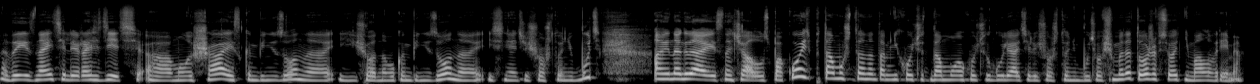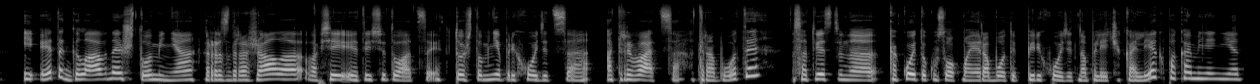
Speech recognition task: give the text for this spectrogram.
Да и, знаете ли, раздеть э, малыша из комбинезона и еще одного комбинезона и снять еще что-нибудь, а иногда и сначала успокоить, потому что она там не хочет домой, хочет гулять или еще что-нибудь. В общем, это тоже все отнимало время. И это главное, что меня раздражало во всей этой ситуации. То, что мне приходится отрываться от работы, Соответственно, какой-то кусок моей работы переходит на плечи коллег, пока меня нет.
